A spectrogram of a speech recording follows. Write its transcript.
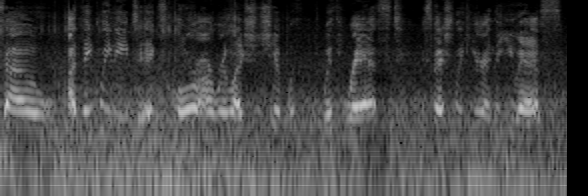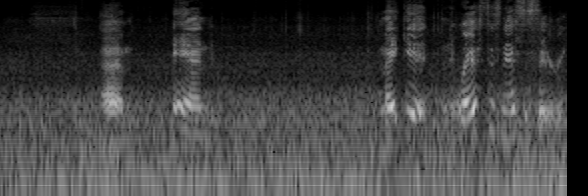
So I think we need to explore our relationship with, with rest, especially here in the U.S. Um, and make it, rest is necessary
